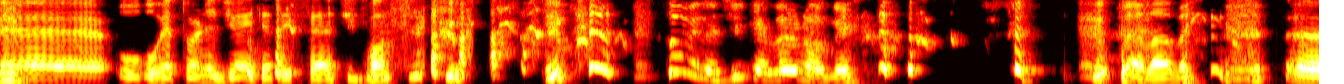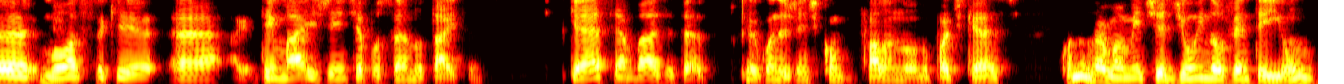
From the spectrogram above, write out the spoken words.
É, o, o, retorno de 1,87 mostra aqui. Só um minutinho que agora eu não aguento. Vai lá, vai. É, mostra que é, tem mais gente apostando no Titans. Porque essa é a base, que quando a gente fala no, no podcast, quando normalmente é de 1,91,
